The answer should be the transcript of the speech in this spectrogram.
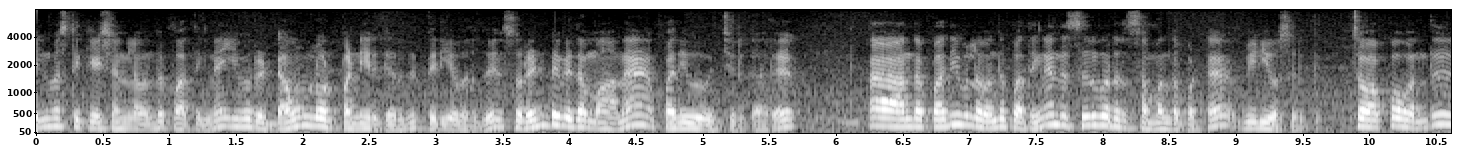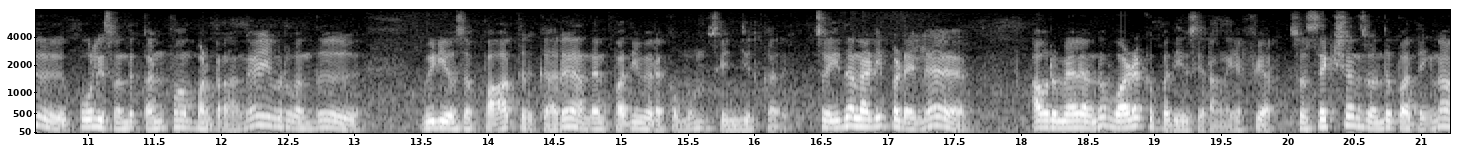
இன்வெஸ்டிகேஷனில் வந்து பார்த்திங்கன்னா இவர் டவுன்லோட் பண்ணியிருக்கிறது தெரிய வருது. ஸோ ரெண்டு விதமான பதிவு வச்சுருக்காரு. அந்த பதிவில் வந்து பார்த்திங்கன்னா இந்த சிறுவர் சம்மந்தப்பட்ட வீடியோஸ் இருக்குது ஸோ அப்போ வந்து போலீஸ் வந்து கன்ஃபார்ம் பண்ணுறாங்க இவர் வந்து வீடியோஸை பார்த்துருக்காரு அண்ட் தென் பதிவிறக்கமும் செஞ்சுருக்காரு. ஸோ இதன் அடிப்படையில் அவர் மேலே வந்து வழக்கு பதிவு செய்கிறாங்க எஃப்ஐஆர் ஸோ செக்ஷன்ஸ் வந்து பார்த்திங்கன்னா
